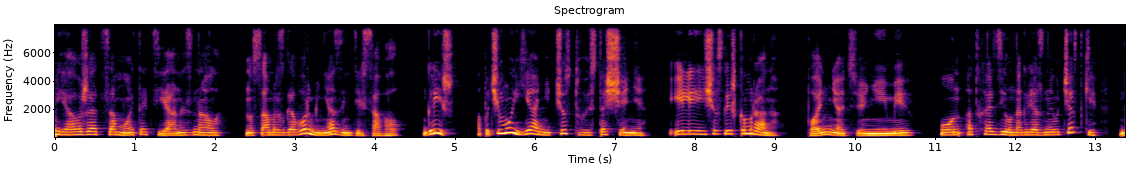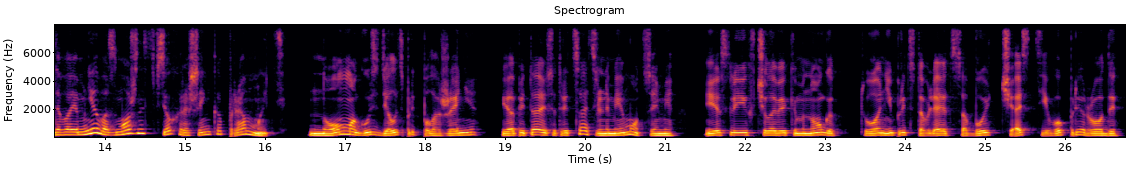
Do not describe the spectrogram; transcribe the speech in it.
я уже от самой Татьяны знала, но сам разговор меня заинтересовал. «Гриш, а почему я не чувствую истощения? Или еще слишком рано?» «Понятия не имею». Он отходил на грязные участки, давая мне возможность все хорошенько промыть. «Но могу сделать предположение. Я питаюсь отрицательными эмоциями. Если их в человеке много, то они представляют собой часть его природы.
